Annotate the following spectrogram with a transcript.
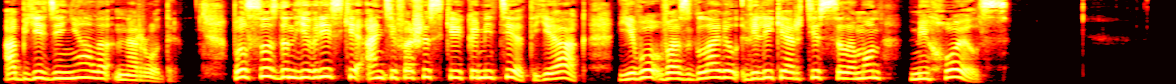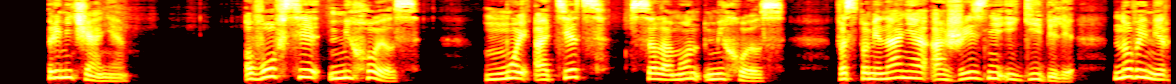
объединяла народы. Был создан еврейский антифашистский комитет ЕАК. Его возглавил великий артист Соломон Михоэлс. Примечание. Вовсе Михоэлс. Мой отец Соломон Михоэлс. Воспоминания о жизни и гибели. Новый мир,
